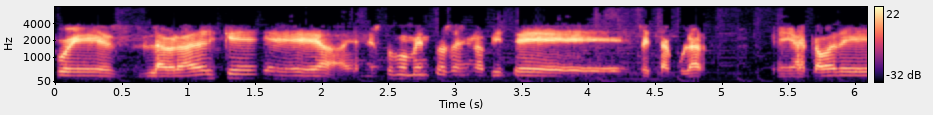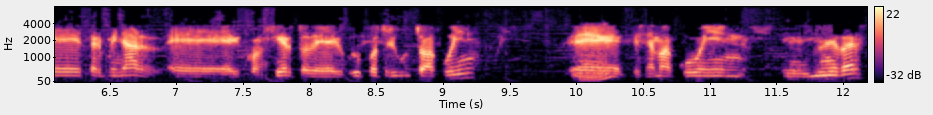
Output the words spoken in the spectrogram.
Pues la verdad es que eh, en estos momentos hay un ambiente espectacular. Eh, acaba de terminar eh, el concierto del grupo tributo a Queen, eh, que se llama Queen Universe,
